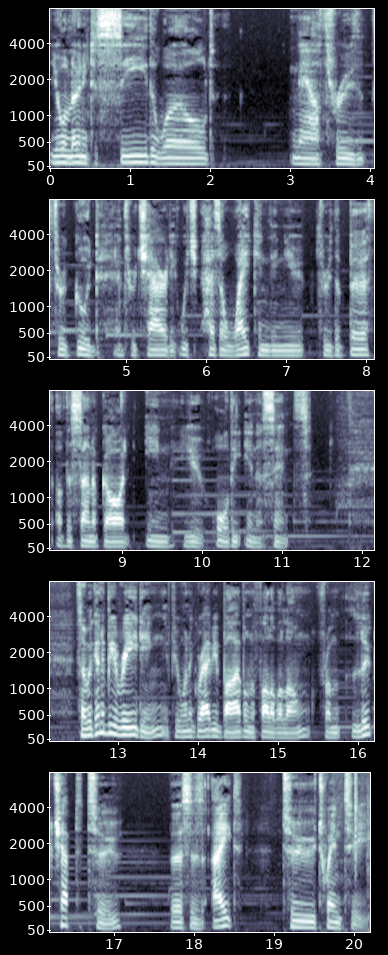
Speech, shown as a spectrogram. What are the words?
you're learning to see the world now through through good and through charity which has awakened in you through the birth of the son of God in you or the inner sense. So we're going to be reading if you want to grab your Bible and follow along from Luke chapter 2 verses 8 to 20.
